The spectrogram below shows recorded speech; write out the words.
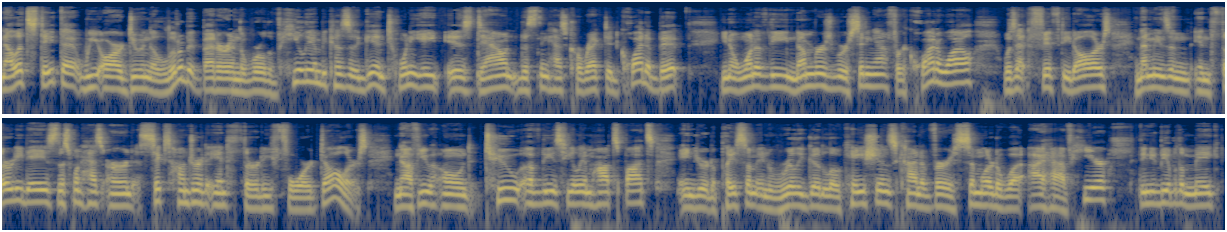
Now let's state that we are doing a little bit better in the world of helium because again, 28 is down. This thing has corrected quite a bit. You know, one of the numbers we're sitting at for quite a while was at $50. And that means in, in 30 days, this one has earned $634. Now, if you owned two of these helium hotspots and you were to place them in really good locations, kind of very similar to what I have here, then you'd be able to make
